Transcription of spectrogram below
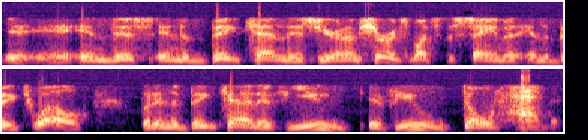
In this, in the Big Ten this year, and I'm sure it's much the same in the Big Twelve. But in the Big Ten, if you if you don't have it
